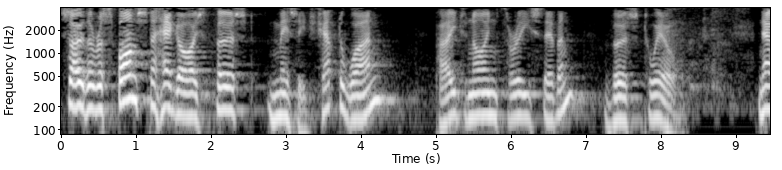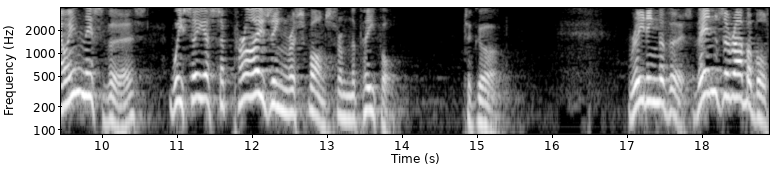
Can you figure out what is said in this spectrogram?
So, the response to Haggai's first message, chapter 1, page 937, verse 12. Now, in this verse, we see a surprising response from the people to God. Reading the verse Then Zerubbabel,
